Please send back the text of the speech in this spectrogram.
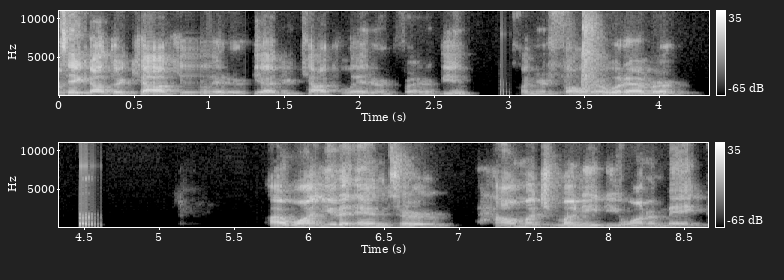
take out their calculator. If you have your calculator in front of you on your phone or whatever, I want you to enter how much money do you want to make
